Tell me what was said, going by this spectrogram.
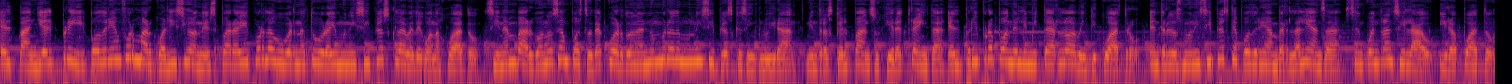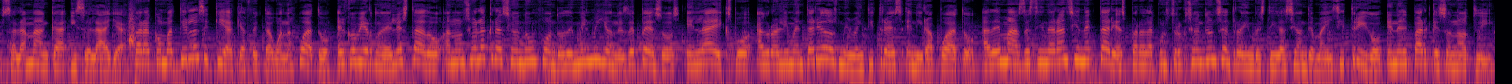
El PAN y el PRI podrían formar coaliciones para ir por la gubernatura y municipios clave de Guanajuato. Sin embargo, no se han puesto de acuerdo en el número de municipios que se incluirán. Mientras que el PAN sugiere 30, el PRI propone limitarlo a 24. Entre los municipios que podrían ver la alianza se encuentran Silao, Irapuato, Salamanca y Celaya. Para combatir la sequía que afecta a Guanajuato, el gobierno del estado anunció la creación de un fondo de mil millones de pesos en la Expo Agroalimentario 2023 en Irapuato. Además, destinarán 100 hectáreas para la construcción de un centro de investigación de maíz y trigo en el Parque Sonotli.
